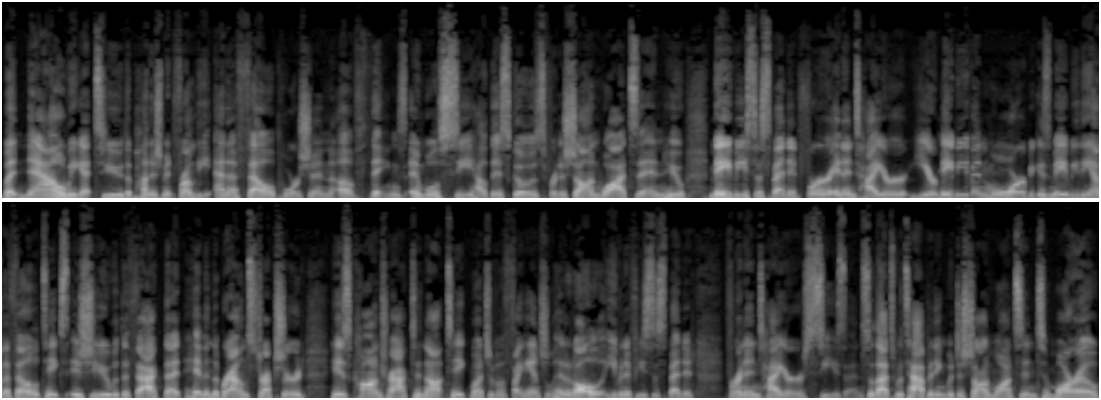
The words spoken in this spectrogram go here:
But now we get to the punishment from the NFL portion of things. And we'll see how this goes for Deshaun Watson, who may be suspended for an entire year, maybe even more, because maybe the NFL takes issue with the fact that him and the Browns structured his contract to not take much of a financial hit at all, even if he's suspended for an entire season. So that's what's happening with Deshaun Watson tomorrow.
